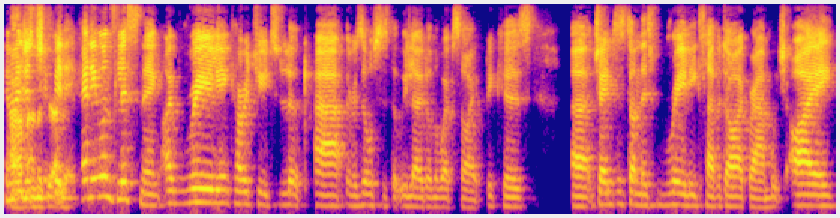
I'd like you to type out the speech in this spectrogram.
Can I um, just again, if anyone's listening, I really encourage you to look at the resources that we load on the website because uh, James has done this really clever diagram, which I,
